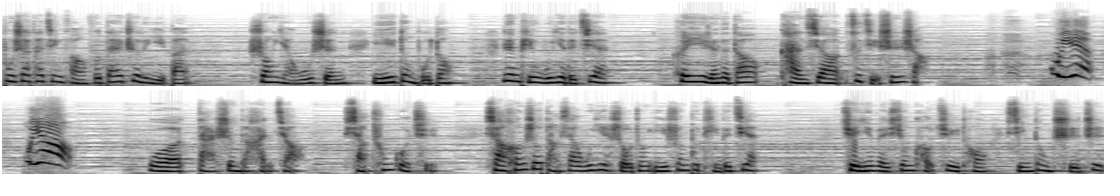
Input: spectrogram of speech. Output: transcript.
不杀他竟仿佛呆滞了一般，双眼无神，一动不动，任凭吴叶的剑、黑衣人的刀砍向自己身上。吴叶，不要！我大声的喊叫，想冲过去，想横手挡下吴叶手中一瞬不停的剑，却因为胸口剧痛，行动迟滞，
